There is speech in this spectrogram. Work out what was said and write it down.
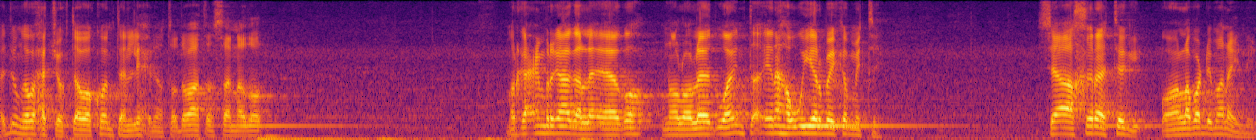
Adduunka waxaad joogtaa waa konton lixdan toddobaatan sannadood marka cimrigaaga la eego nololeed waa inta inaha ugu yar bay ka mid tahy si aakhira tegi oo aan laba dhimanaynin.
